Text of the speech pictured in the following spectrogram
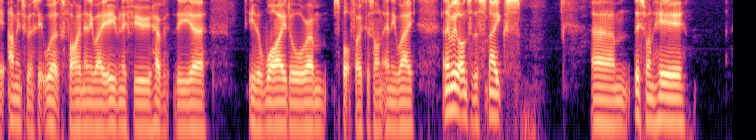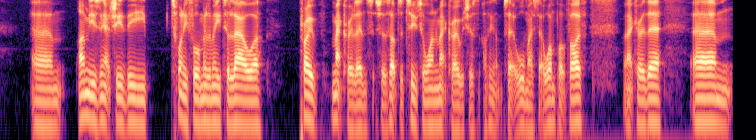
it I mean, to be honest, it works fine anyway, even if you have the uh, either wide or um, spot focus on anyway. And then we got onto the snakes. Um, this one here, um, I'm using actually the 24mm Laowa probe macro lens, so it's up to two to one macro, which is I think I'm set almost at 1.5 macro there. Um,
